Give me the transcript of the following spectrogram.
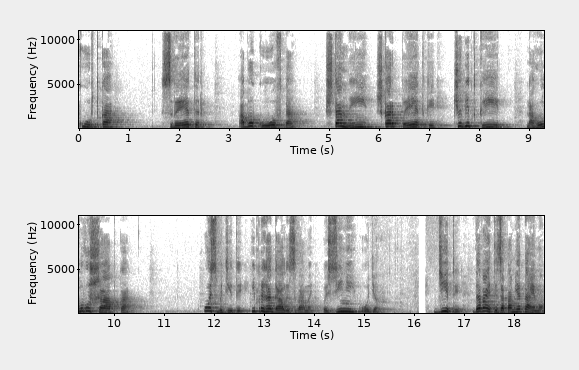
куртка, светр або кофта, штани, шкарпетки, чобітки, на голову шапка. Ось ми, діти, і пригадали з вами осінній одяг. Діти, давайте запам'ятаємо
